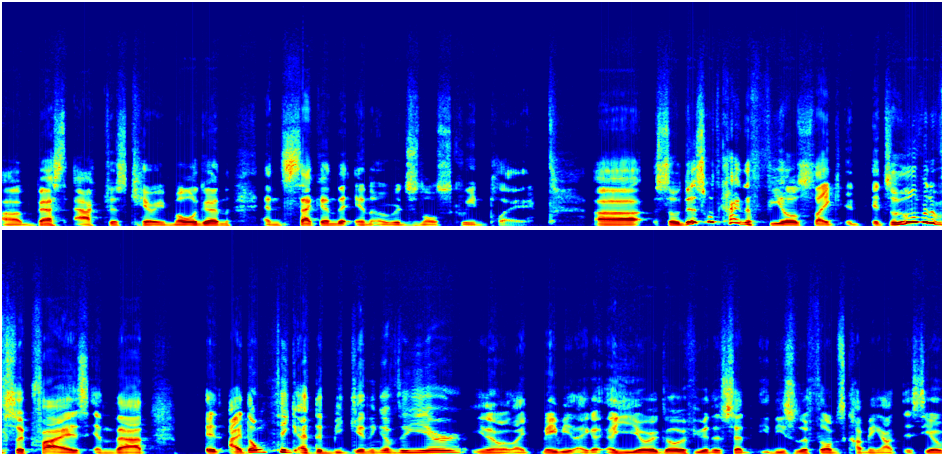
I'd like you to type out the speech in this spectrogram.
uh, Best Actress, Carey Mulligan, and second in Original Screenplay. Uh, so this one kind of feels like it, it's a little bit of a surprise in that it, I don't think at the beginning of the year, you know, like maybe like a, a year ago, if you would have said these are the films coming out this year,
